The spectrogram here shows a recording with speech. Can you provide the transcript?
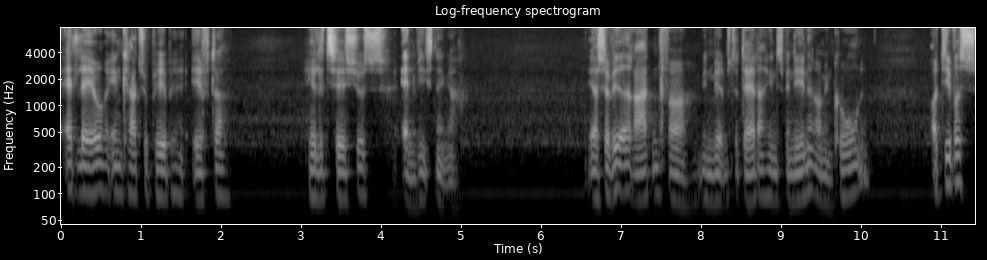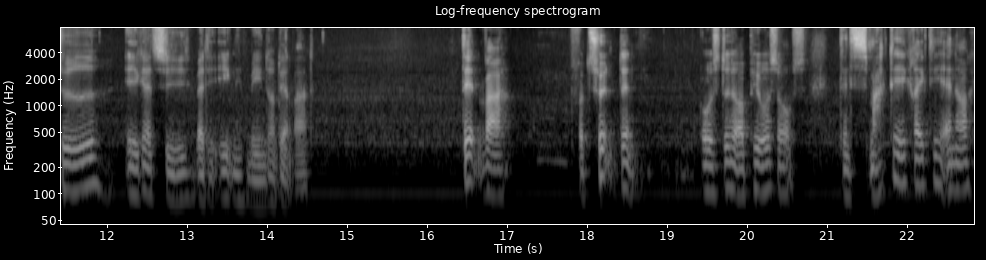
at lave en cacio pepe efter Helle Tessius anvisninger. Jeg serverede retten for min mellemste datter, hendes veninde og min kone, og de var søde ikke at sige, hvad de egentlig mente om den ret. Den var for tynd, den oste- og pebersovs. Den smagte ikke rigtig af nok.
